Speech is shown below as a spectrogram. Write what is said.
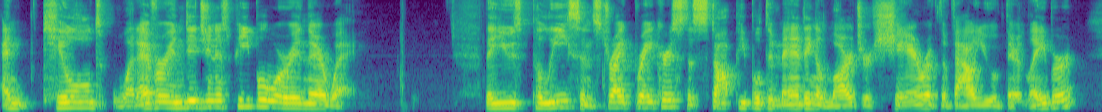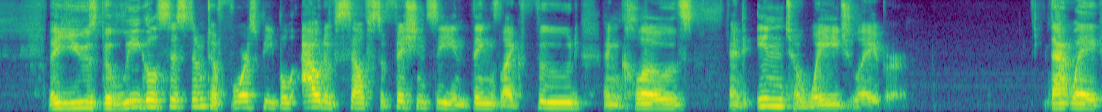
and killed whatever indigenous people were in their way. They used police and strikebreakers to stop people demanding a larger share of the value of their labor. They used the legal system to force people out of self-sufficiency in things like food and clothes and into wage labor. That way,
